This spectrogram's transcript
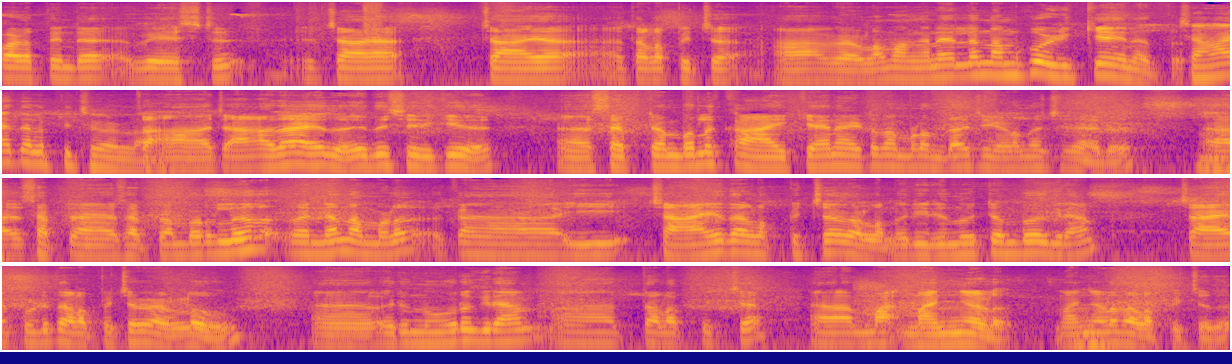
പഴത്തിന്റെ വേസ്റ്റ് ചായ ചായ തിളപ്പിച്ച ആ വെള്ളം അങ്ങനെയെല്ലാം നമുക്ക് ഒഴിക്കുക അതിനകത്ത്. ചായ തിളപ്പിച്ച വെള്ളം. അതായത് ഇത് ശരിക്ക് സെപ്റ്റംബറിൽ കായ്ക്കാനായിട്ട് നമ്മൾ എന്താ ചെയ്യണമെന്ന് വെച്ച് കഴിഞ്ഞാൽ സെപ്റ്റംബറിൽ തന്നെ നമ്മൾ ഈ ചായ തിളപ്പിച്ച വെള്ളം ഒരു ഇരുന്നൂറ്റമ്പത് ഗ്രാം ചായപ്പൊടി തിളപ്പിച്ച വെള്ളവും ഒരു നൂറ് ഗ്രാം തിളപ്പിച്ച മഞ്ഞൾ മഞ്ഞൾ തിളപ്പിച്ചത്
